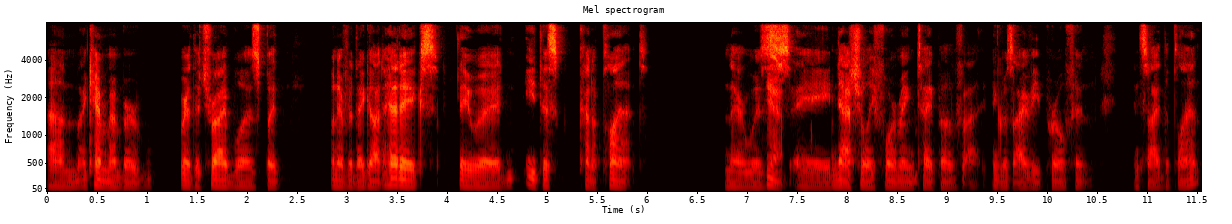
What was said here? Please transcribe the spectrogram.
um, I can't remember where the tribe was, but whenever they got headaches, they would eat this kind of plant. And there was a naturally forming type of, I think it was ibuprofen inside the plant.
